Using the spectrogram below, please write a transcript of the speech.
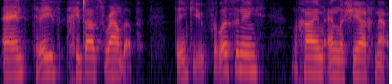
and today's Chitas Roundup. Thank you for listening. L'chaim and Mashiach now.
